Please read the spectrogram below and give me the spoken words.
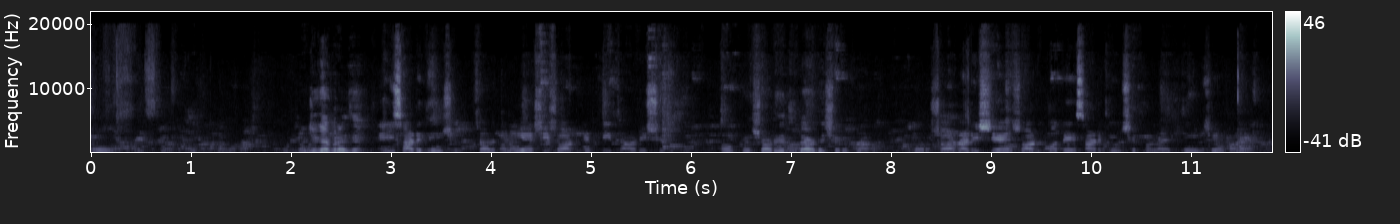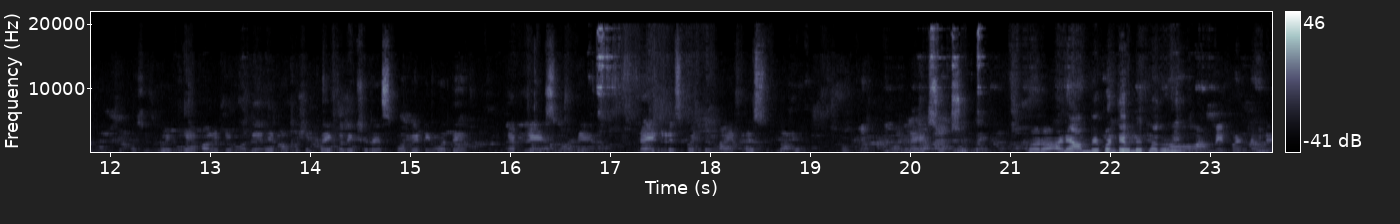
हो. हे यांची काय प्राईज आहे? ही साडेतीनशे. आणि अशी शॉर्ट घेतली तर अडीचशे रुपये. ओके शॉर्ट घेतली तर अडीचशे रुपये. बरं. शॉर्ट अडीचशे आहे शॉर्टमध्ये साडेतीनशे पण आहेत तीनशे पण आहे. असे वेगवेगळ्या क्वालिटीमध्ये हे बघू शकता हे कलेक्शन आहे स्पॉगेटीमध्ये ह्या प्लेट्समध्ये नाईट ड्रेस पाहिजे नाईट आहे. नाईट सूटसुद्धा आहे. बरं आणि आंबे पण ठेवलेत ना तुम्ही? हो आंबे पण ठेवले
